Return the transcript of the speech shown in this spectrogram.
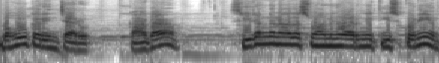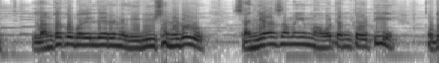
బహూకరించారు. కాగా శ్రీరంగనాథ స్వామి వారిని తీసుకొని లంకకు బయలుదేరిన విభీషణుడు సంధ్యా సమయం అవటంతో ఒక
